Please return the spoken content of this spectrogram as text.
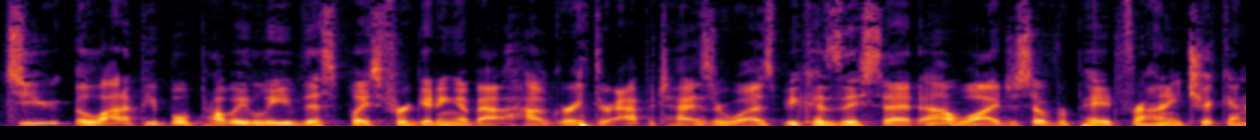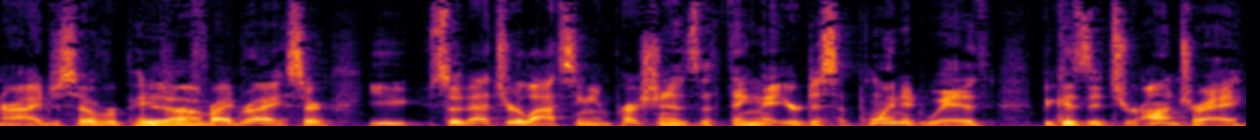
So you, a lot of people probably leave this place forgetting about how great their appetizer was because they said, "Oh, well, I just overpaid for honey chicken, or I just overpaid Yeah. for fried rice." Or you, so that's your lasting impression is the thing that you're disappointed with because it's your entree.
